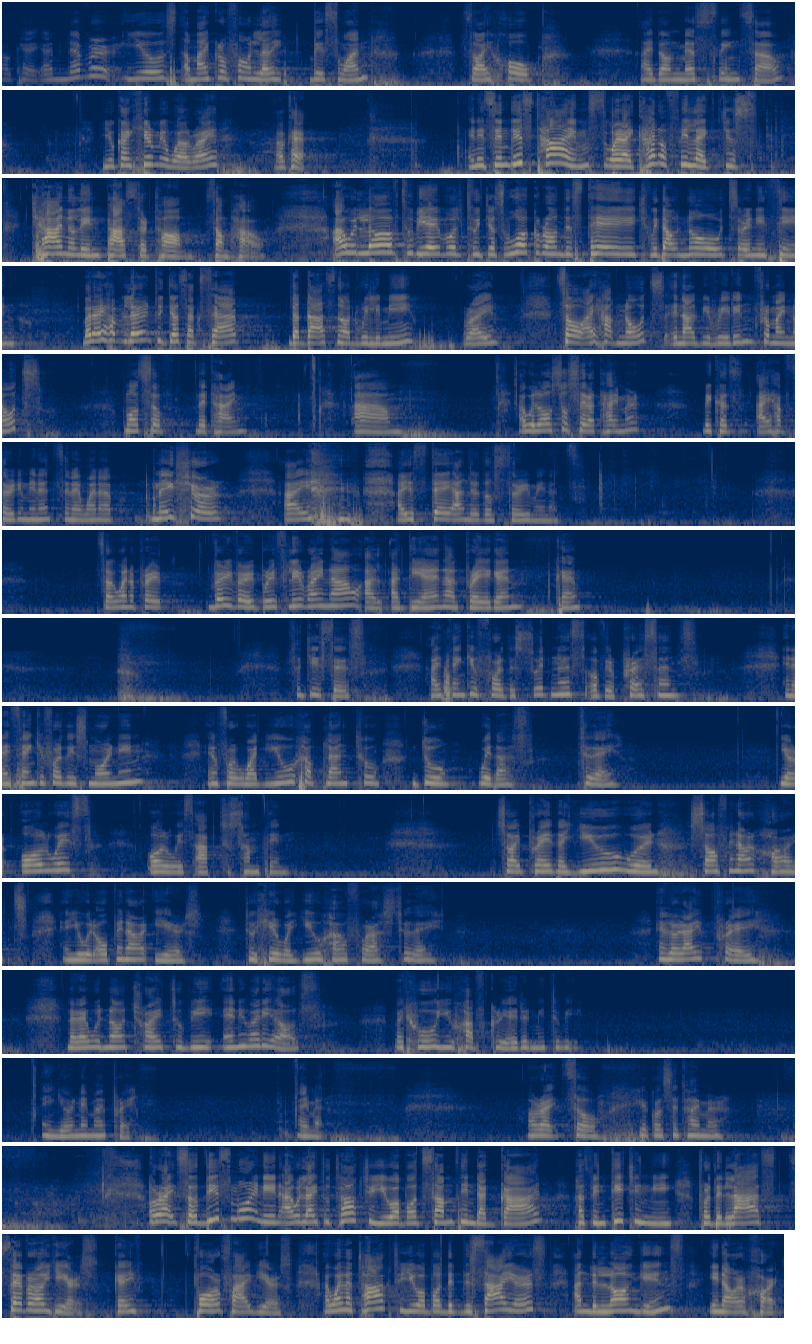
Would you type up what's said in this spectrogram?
Okay, I've never used a microphone like this one, so I hope I don't mess things up. You can hear me well, right? Okay. And it's in these times where I kind of feel like just channeling Pastor Tom somehow. I would love to be able to just walk around the stage without notes or anything, but I have learned to just accept that that's not really me, right? So I have notes, and I'll be reading from my notes most of the time. Um, I will also set a timer because I have 30 minutes, and I want to make sure I, I stay under those 30 minutes. So I want to pray very, very briefly right now. I'll, at the end, I'll pray again, okay? So, Jesus, I thank you for the sweetness of your presence. And I thank you for this morning and for what you have planned to do with us today. You're always, always up to something. So I pray that you would soften our hearts and you would open our ears to hear what you have for us today. And Lord, I pray that I would not try to be anybody else but who you have created me to be. In your name I pray. Amen. All right, so here goes the timer. All right, so this morning I would like to talk to you about something that God has been teaching me for the last several years, okay? Four or five years. I want to talk to you about the desires and the longings in our heart.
